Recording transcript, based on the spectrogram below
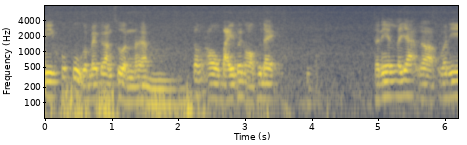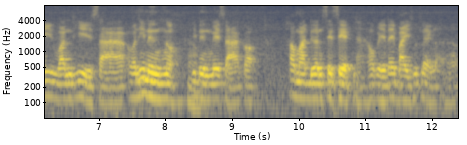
มีควบคู่กันไปบางส่วนนะครับอืมต้องเอาใบเป็นออกคือได้ตอนนี้ระยะก็วันนี้วันที่สาวันที่หนึ่งเนาะที่หนึ่งเมษาก็เข้ามาเดือนเศษๆนะเขาก็จะได้ใบชุดแรกแล้วนะครับ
